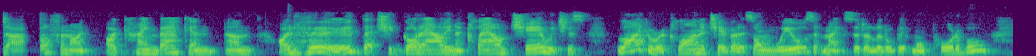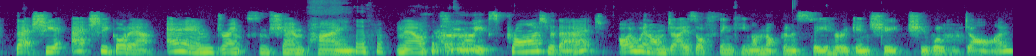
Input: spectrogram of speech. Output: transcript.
day off and I, I came back and um, I'd heard that she'd got out in a cloud chair, which is like a recliner chair, but it's on wheels. It makes it a little bit more portable. That she actually got out and drank some champagne. now, two weeks prior to that, I went on days off thinking I'm not going to see her again. She she will have died.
